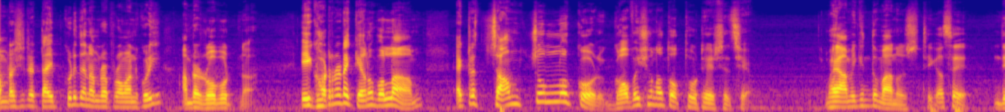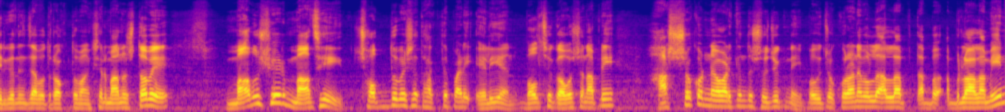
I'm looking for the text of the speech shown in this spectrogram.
আমরা সেটা টাইপ করি দেন, আমরা প্রমাণ করি, আমরা রোবট না। এই ঘটনাটা কেন বললাম? একটা চাঞ্চল্যকর গবেষণা তথ্য উঠে এসেছে। ভাই, আমি কিন্তু মানুষ, ঠিক আছে? দীর্ঘদিন যাবত রক্ত মাংসের মানুষ। তবে মানুষের মাঝেই ছদ্মবেশে থাকতে পারে এলিয়েন বলছে গবেষণা, আপনি হাস্যকর নেওয়ার কিন্তু সুযোগ নেই। পবিত্র কোরআনে বলল, আল্লাহ আব্বুল আলমিন,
